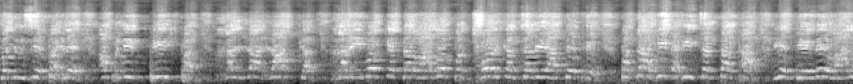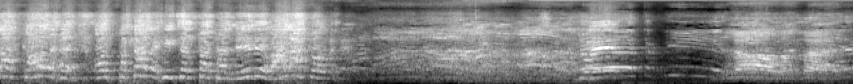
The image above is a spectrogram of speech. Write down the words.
فجر سے پہلے اپنی پیٹ پر غلہ لاد کر غریبوں کے دروازوں پر چھوڑ کر چلے آتے تھے۔ پتہ ہی نہیں چلتا تھا یہ دینے والا کون ہے اور پتہ نہیں چلتا تھا لینے والا کون ہے۔ جو ہے اللہ اکبر۔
